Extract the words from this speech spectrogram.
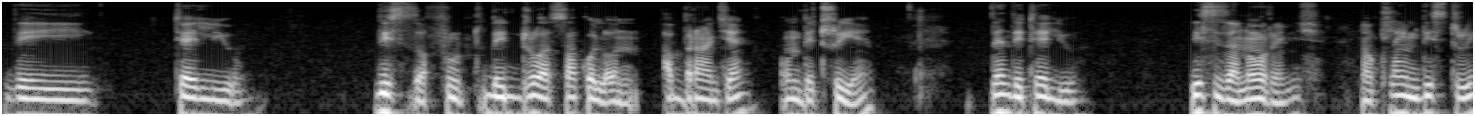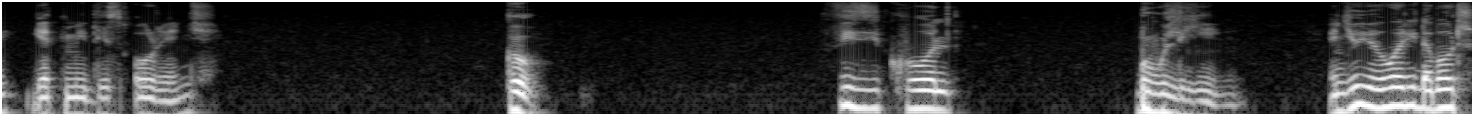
they tell you this is a fruit. They draw a circle on a branch eh, on the tree eh? then they tell you this is an orange. Now climb this tree get me this orange go physical bullying. And you, you're worried about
